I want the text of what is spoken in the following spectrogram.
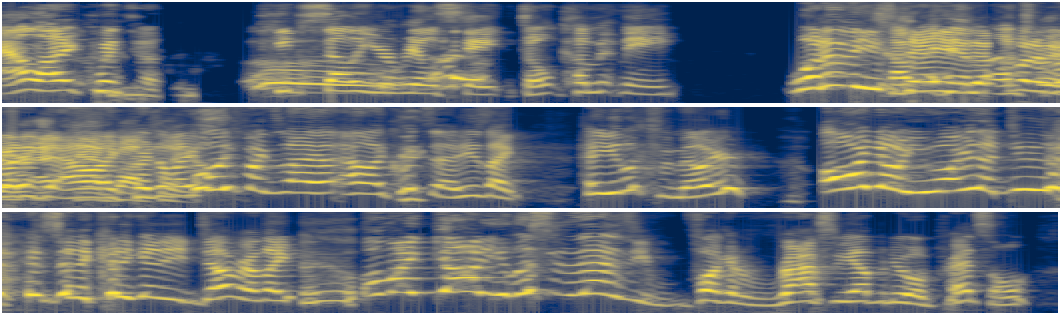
Al Iaquinta, keep selling your oh, real oh, estate. Don't come at me. One of these Come days, I'm gonna run into Al Iaquinta. I'm like, holy fuck, is Al Iaquinta. And he's like, hey, you look familiar. Oh, I know you are. That dude that said I couldn't get any dumber. I'm like, oh my god, you listen to that as he fucking wraps me up into a pretzel.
